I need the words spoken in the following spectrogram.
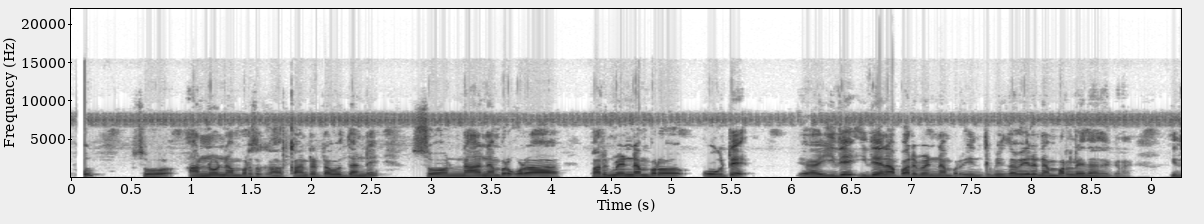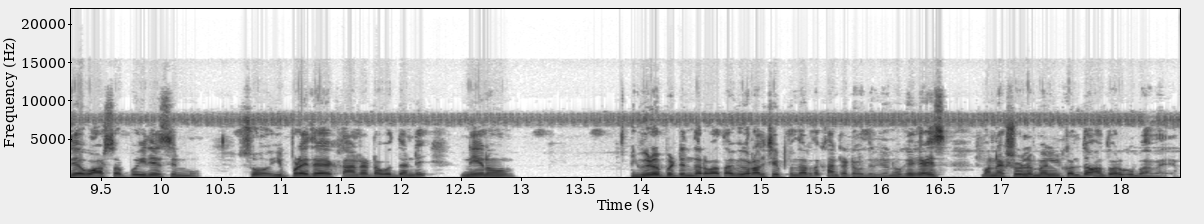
సో అన్నోన్ నెంబర్స్ కాంటాక్ట్ అవ్వద్దండి. సో నా నెంబర్ కూడా పర్మనెంట్ నెంబరు ఒకటే. ఇదే ఇదే నా పర్మనెంట్ నెంబర్ ఇంత మీద వేరే నెంబర్ లేదు నా దగ్గర. ఇదే వాట్సాప్ ఇదే సిమ్ సో ఇప్పుడైతే కాంటాక్ట్ అవ్వద్దండి. నేను వీడియో పెట్టిన తర్వాత వివరాలు చెప్పిన తర్వాత కాంటాక్ట్ అవుతుంది ఓకే గైస్ మన నెక్స్ట్ వీడియో మళ్ళీ కలుద్దాం. అంతవరకు బాబాయ్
